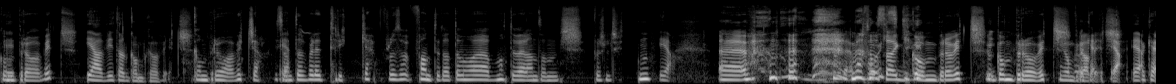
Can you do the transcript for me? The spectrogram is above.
Gombrowicz? Ja, Vital Gombrovic. Gombrovic, ja. Sant? For det trykket. For så fant ut at det må, måtte være en sånn sj på slutten. Ja. Eh, men hun sa Gombrovic. Gombrovic. Gombrovic. Okay. Ja, ja. ok.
